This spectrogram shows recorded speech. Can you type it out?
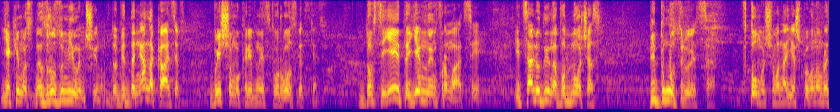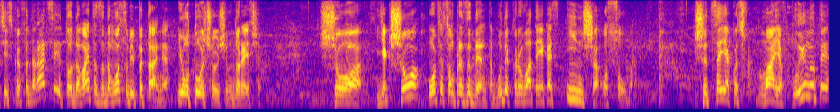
якимось незрозумілим чином до віддання наказів вищому керівництву розвідки, до всієї таємної інформації. І ця людина водночас підозрюється в тому, що вона є шпигуном Російської Федерації, то давайте задамо собі питання і оточуючим, до речі, що якщо офісом президента буде керувати якась інша особа, чи це якось має вплинути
